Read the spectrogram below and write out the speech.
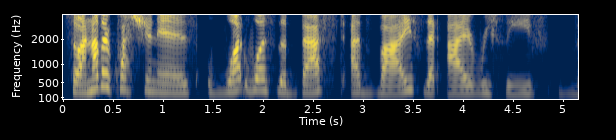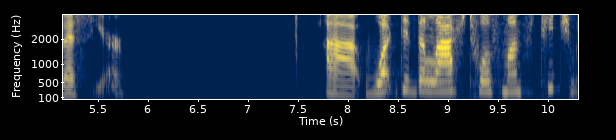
So, another question is What was the best advice that I received this year? Uh, what did the last 12 months teach me?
